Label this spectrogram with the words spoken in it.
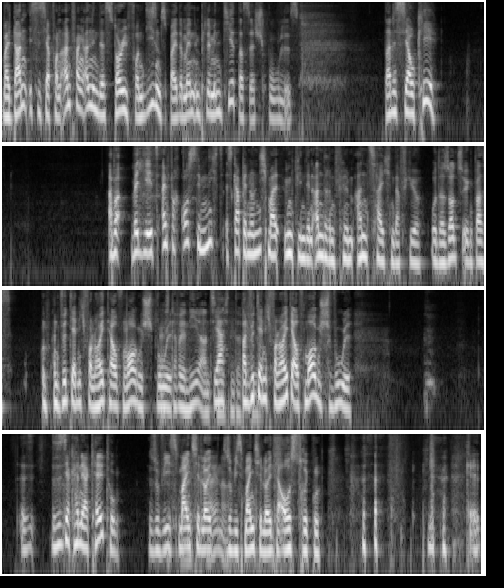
Weil dann ist es ja von Anfang an in der Story von diesem Spider-Man implementiert, dass er schwul ist. Dann ist es ja okay. Aber wenn die jetzt einfach aus dem Nichts, es gab ja noch nicht mal irgendwie in den anderen Filmen Anzeichen dafür oder sonst irgendwas. Und man wird ja nicht von heute auf morgen schwul. Es gab ja nie Ja, Anzeichen dafür. man wird ja nicht von heute auf morgen schwul. Das das ist ja keine Erkältung. So wie es manche Leute, so wie es manche Leute ausdrücken. Kate.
